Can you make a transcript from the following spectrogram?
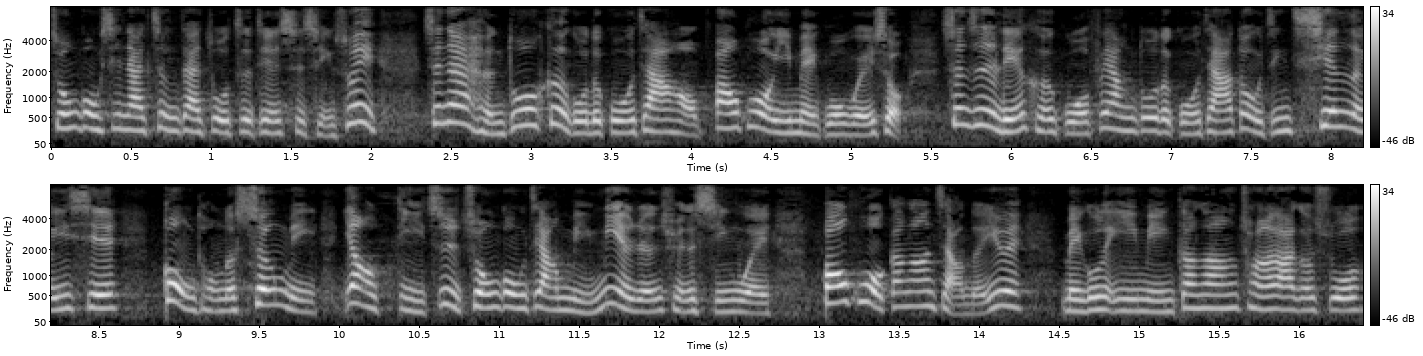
中共现在正在做这件事情，所以现在很多各国的国家哈，包括以美国为首，甚至联合国非常多的国家都已经签了一些共同的声明，要抵制中共这样泯灭人权的行为。包括刚刚讲的，因为美国的移民，刚刚创耀大哥说。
